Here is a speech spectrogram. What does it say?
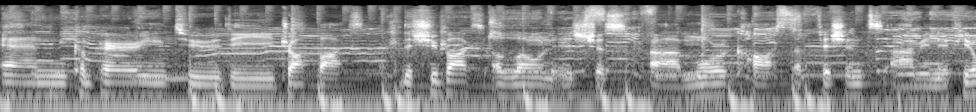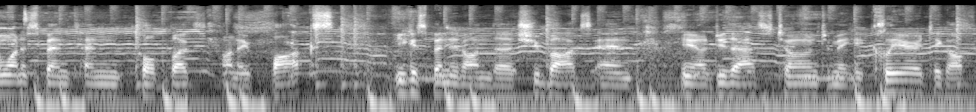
and comparing to the Dropbox, the shoebox alone is just uh, more cost efficient. I mean, if you don't want to spend 10, 12 bucks on a box, you can spend it on the shoebox and you know do the acetone to make it clear, take off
